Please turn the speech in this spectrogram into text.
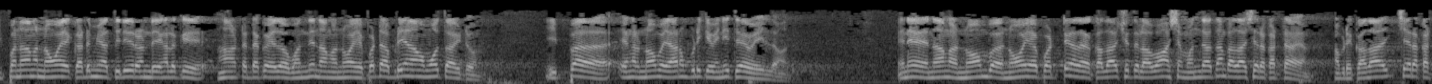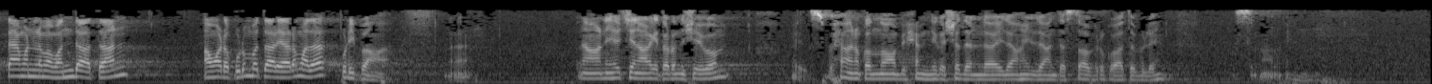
இப்போ நாங்கள் நோயை கடுமையாக திடீரெண்டு எங்களுக்கு ஹார்ட் அட்டாக்கோ ஏதோ வந்து நாங்கள் நோயப்பட்டு அப்படியே நாங்கள் மூத்தாயிட்டோம். இப்போ எங்களை நோம்பை யாரும் பிடிக்க வேண்டிய தேவையில்லை. அது ஏன்னா நாங்கள் நோம்ப நோயப்பட்டு அதை கதாச்சியத்தில் அவகாசம் வந்தால் தான் கதாச்சார கட்டாயம். அப்படி கதாச்சார கட்டாயம் நம்ம வந்தால் தான் அவங்களோட குடும்பத்தார் யாரும் அதை பிடிப்பாங்க நான் நிகழ்ச்சி நாளைக்கு தொடர்ந்து செய்வோம் سبحانك اللهم وبحمدك اشهد ان لا اله الا انت استغفرك واتوب اليك السلام عليكم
